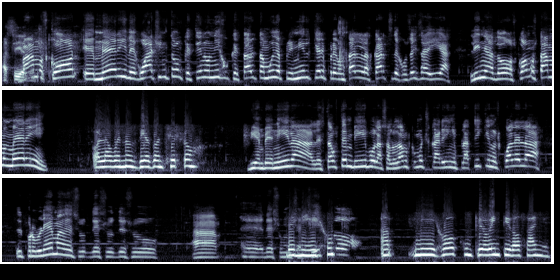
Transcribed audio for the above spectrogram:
Así es. Vamos con eh, Mary de Washington, que tiene un hijo que está ahorita muy deprimido y quiere preguntarle las cartas de José Isaías. Línea 2. ¿Cómo estamos, Mary? Hola, buenos días, Don Cheto. Bienvenida, le está usted en vivo, la saludamos con mucho cariño. Platíquenos, ¿cuál es la, el problema de su, de su, de su, ah, eh, de su De mi muchachito? hijo. Ah, mi hijo cumplió 22 años.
